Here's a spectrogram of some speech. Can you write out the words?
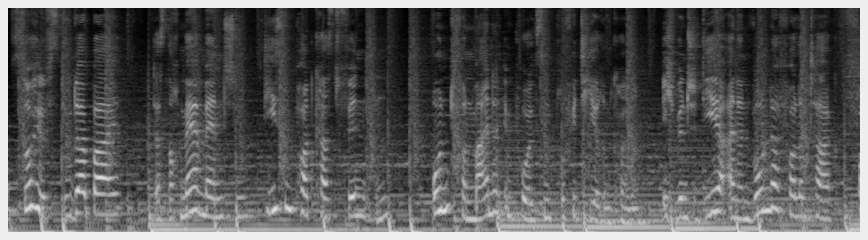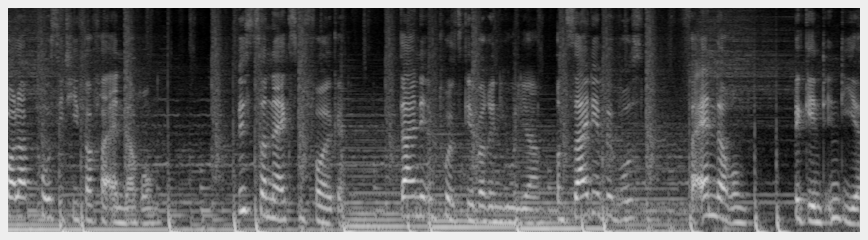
So hilfst du dabei, dass noch mehr Menschen diesen Podcast finden und von meinen Impulsen profitieren können. Ich wünsche dir einen wundervollen Tag voller positiver Veränderung. Bis zur nächsten Folge. Deine Impulsgeberin Julia. Und sei dir bewusst, Veränderung beginnt in dir.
